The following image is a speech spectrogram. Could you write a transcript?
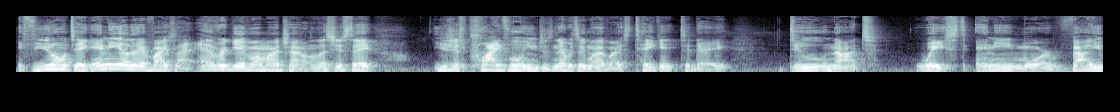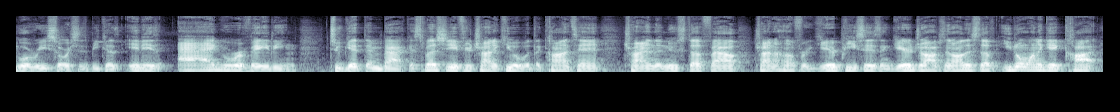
If you don't take any other advice I ever give on my channel, let's just say you're just prideful and you just never took my advice, take it today. Do not waste any more valuable resources because it is aggravating to get them back, especially if you're trying to keep up with the content, trying the new stuff out, trying to hunt for gear pieces and gear drops and all this stuff. You don't want to get caught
